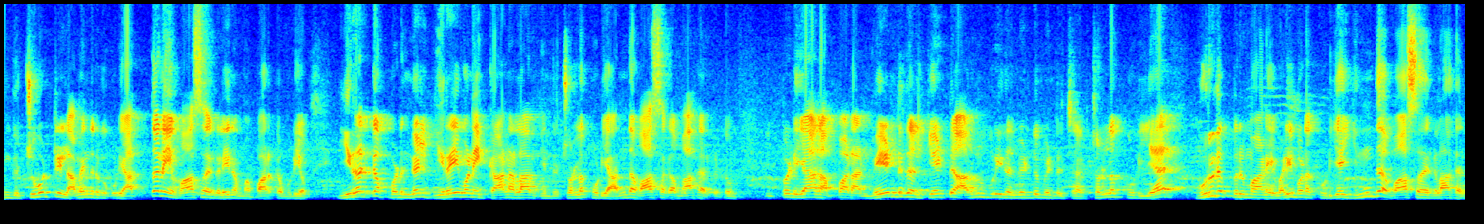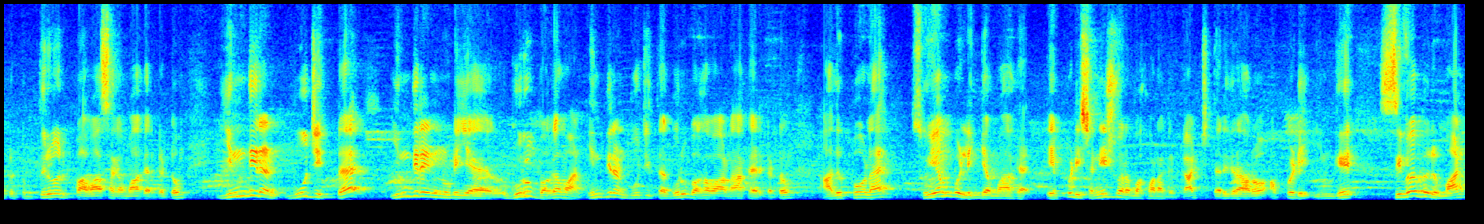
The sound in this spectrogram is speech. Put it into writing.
இங்கு சுவற்றில் அமைந்திருக்கக்கூடிய அத்தனை வாசகங்களை நம்ம பார்க்க முடியும் இறக்கப்படுங்கள் இறைவனை காணலாம் என்று சொல்லக்கூடிய அந்த வாசகமாக இருக்கட்டும். இப்படியாக அப்பா நான் வேண்டுதல் கேட்டு அருள் புரிதல் வேண்டும் என்று சொ- சொல்லக்கூடிய முருகப்பெருமானை வழிபடக்கூடிய இந்த வாசகங்களாக இருக்கட்டும் திருவருப்பா வாசகமாக இருக்கட்டும் இந்திரன் பூஜித்த இந்திரனுடைய குரு பகவான் இந்திரன் பூஜித்த குரு பகவானாக இருக்கட்டும் அதுபோல சுயம்பு லிங்கமாக எப்படி சனீஸ்வர பகவானுக்கு காட்சி தருகிறாரோ அப்படி இங்கு சிவபெருமான்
